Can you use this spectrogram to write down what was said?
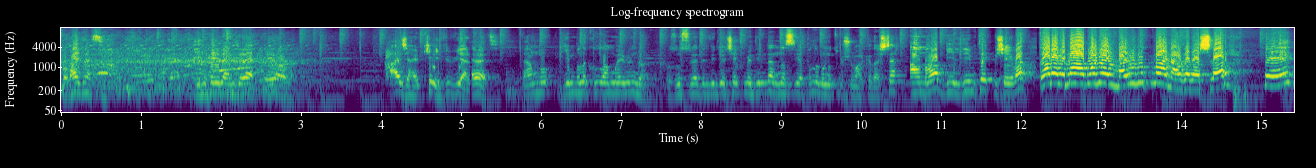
Kolay gelsin. İyi eğlenceler. Eyvallah. Acayip keyifli bir yer. Evet, ben bu gimbal'ı kullanmayı bilmiyorum. Uzun süredir video çekmediğimden nasıl yapılır unutmuşum arkadaşlar. Ama bildiğim tek bir şey var. Kanalıma abone olmayı unutmayın arkadaşlar. Ve...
